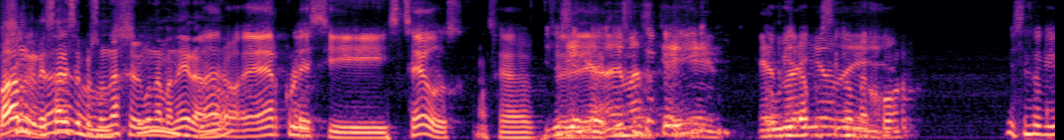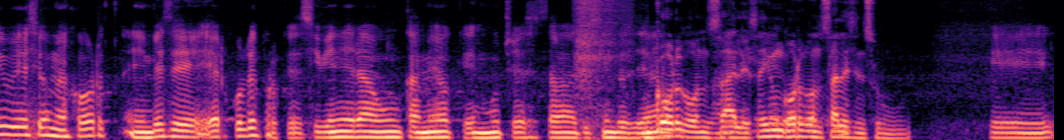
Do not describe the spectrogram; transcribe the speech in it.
va a Sí, regresar ese personaje de alguna sí, manera, Claro, ¿no? Hércules y Zeus. O sea, Yo eh, además que el- el hubiera sido de- mejor. Yo siento que hubiera sido mejor en vez de Hércules, porque si bien era un cameo que muchos ya estaban diciendo desde Gor González, hay un Gor González en su. que,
